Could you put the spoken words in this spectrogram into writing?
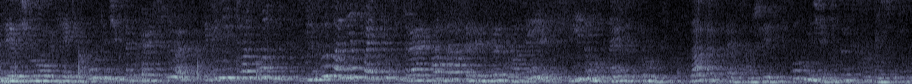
где очень много всяких уточек, так красиво, и вы имеете возможность в любой момент пойти с утра и позавтракать в этом отеле с видом вот на этот пруд. Завтрак, кстати, там 6 часов, замечательно, стоит 500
